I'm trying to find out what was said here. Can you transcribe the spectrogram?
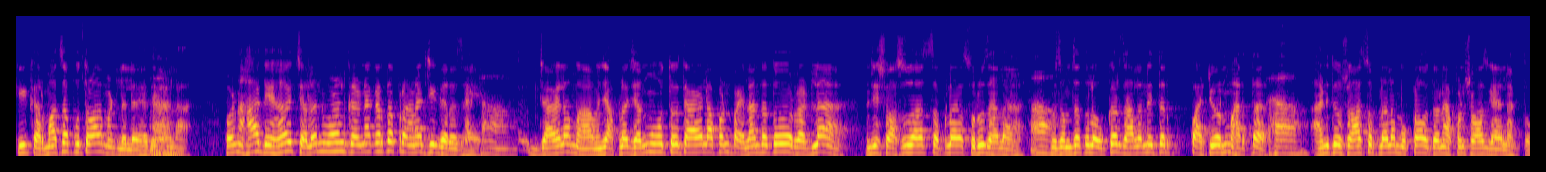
की कर्माचा पुतळा म्हटलेला आहे देहाला. पण हा देह चलनवळण करण्याकरता प्राणाची गरज आहे. ज्यावेळेला म्हणजे आपला जन्म होतो त्यावेळेला आपण पहिल्यांदा तो रडला म्हणजे श्वासोश्वास आपला सुरू झाला. समजा तो लवकर झाला नाही तर पाठीवर मारतात. आणि तो श्वास आपल्याला मोकळा होतो आणि आपण श्वास घ्यायला लागतो.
